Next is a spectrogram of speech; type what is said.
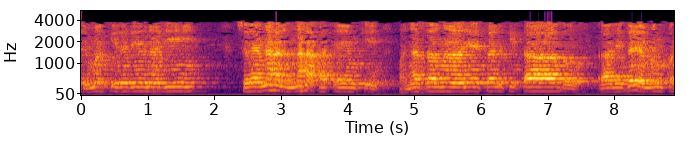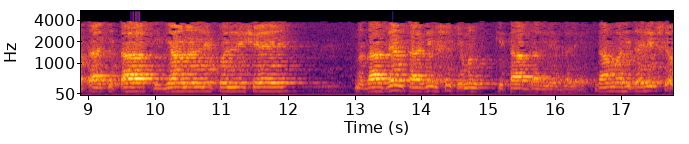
شمر کی ردین دی جی۔ سورہ نحل نح اتیم کی۔ ونظرنا علیک الكتاب۔ رالے گلے من پتا کتاب کی تیجانا لکل شے۔ ندازیم تعبیر شو کہ من کتاب در لے گلے۔ دام وحی دلیل شو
